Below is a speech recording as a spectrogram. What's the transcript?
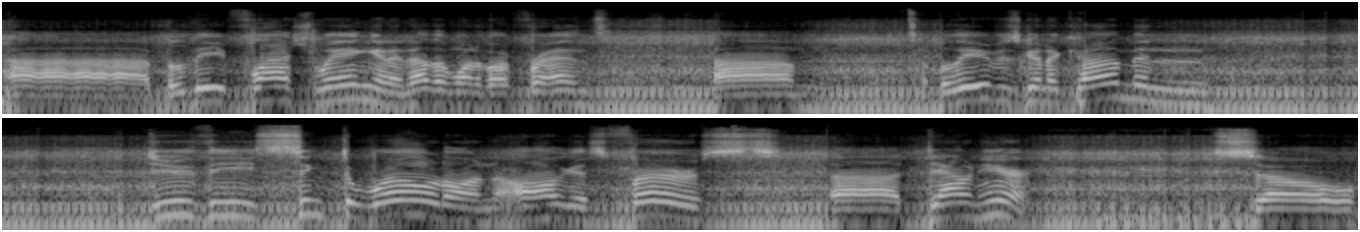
uh, I believe Flashwing and another one of our friends, um, I believe is going to come and do the Sync the World on August 1st uh, down here. So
